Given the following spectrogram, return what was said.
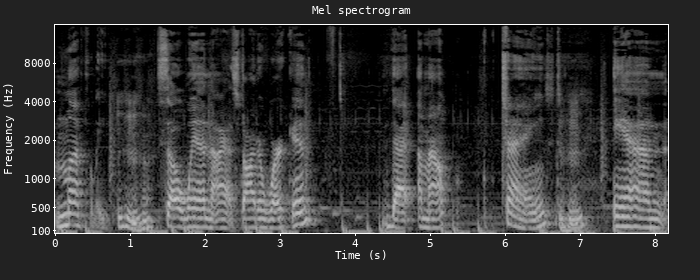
monthly. Mm-hmm. So when I started working, that amount changed. Mm-hmm. And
